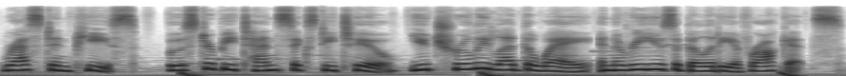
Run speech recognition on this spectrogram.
Rest in peace, Booster B-1062, you truly led the way in the reusability of rockets.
